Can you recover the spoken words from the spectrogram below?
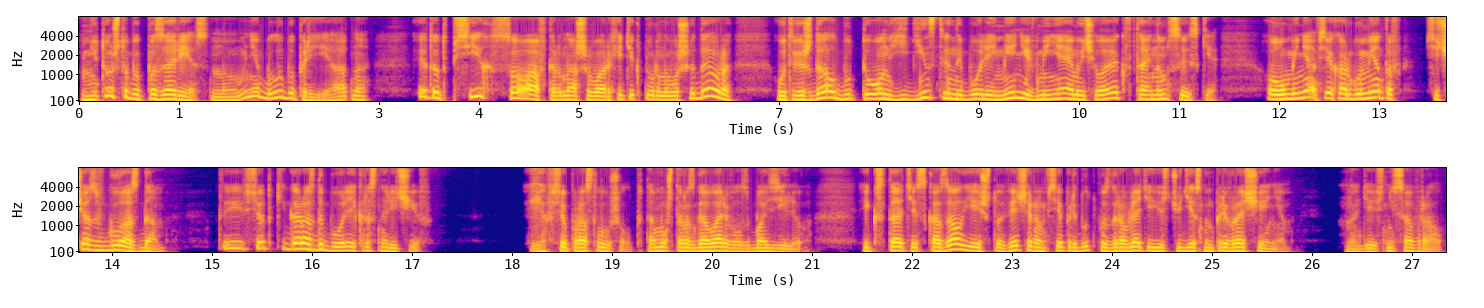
«Не то чтобы позарез, но мне было бы приятно. Этот псих, соавтор нашего архитектурного шедевра, утверждал, будто он единственный более-менее вменяемый человек в тайном сыске, а у меня всех аргументов сейчас в глаз дам. Ты все-таки гораздо более красноречив». Я все прослушал, потому что разговаривал с Базилио. И, кстати, сказал ей, что вечером все придут поздравлять ее с чудесным превращением. Надеюсь, не соврал.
